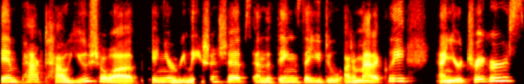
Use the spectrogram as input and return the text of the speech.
impact how you show up in your mm-hmm. relationships and the things that you do automatically and your triggers.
